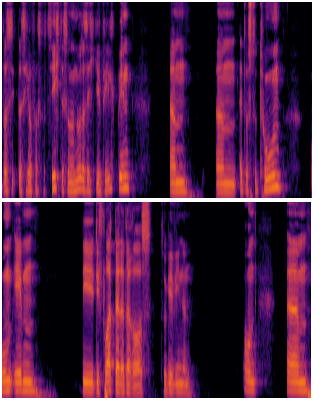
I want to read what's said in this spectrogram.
was, dass ich auf was verzichte, sondern nur, dass ich gewillt bin, ähm, ähm, etwas zu tun, um eben die, die Vorteile daraus zu gewinnen. Und ähm,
